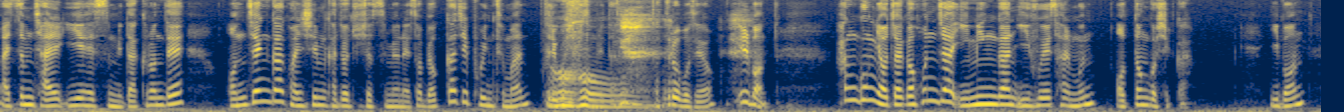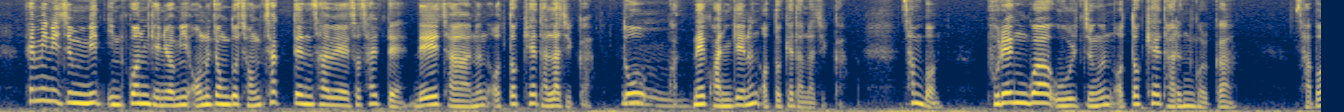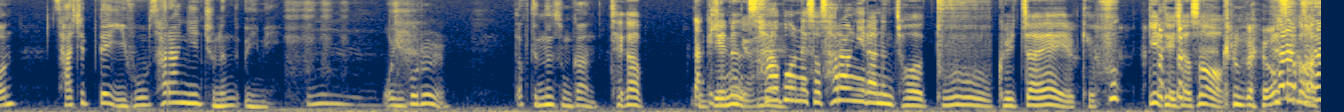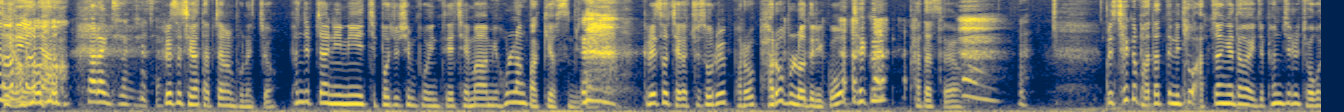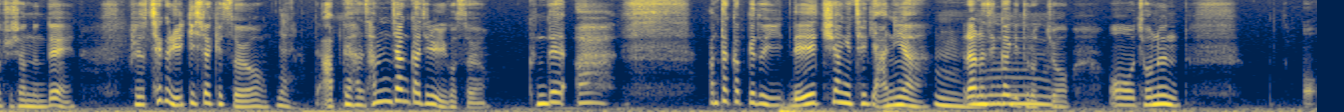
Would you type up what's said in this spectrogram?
말씀 잘 이해했습니다. 그런데 언젠가 관심 가져주셨으면 해서 몇 가지 포인트만 드리고 오. 싶습니다. 자, 들어보세요. 1번. 한국 여자가 혼자 이민 간 이후의 삶은 어떤 것일까? 2번. 페미니즘 및 인권 개념이 어느 정도 정착된 사회에서 살 때 내 자아는 어떻게 달라질까? 또 음. 내 관계는 어떻게 달라질까? 3번. 불행과 우울증은 어떻게 다른 걸까? 4번. 40대 이후 사랑이 주는 의미. 음. 어, 이거를 딱 듣는 순간 제가. 보기에는 4번에서 사랑이라는 저 두 글자에 이렇게 훅이 되셔서 그런가요? 같아요. 지상주의자. 사랑 지상주의자. 그래서 제가 답장을 보냈죠. 편집자님이 짚어주신 포인트에 제 마음이 홀랑 바뀌었습니다. 그래서 제가 주소를 바로 바로 불러드리고 책을 받았어요. 그래서 책을 받았더니 또 앞장에다가 이제 편지를 적어 주셨는데 그래서 책을 읽기 시작했어요. 네. 앞에 한 3장까지를 읽었어요. 근데 아 안타깝게도 이 내 취향의 책이 아니야라는 음. 생각이 들었죠. 어 저는 어,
